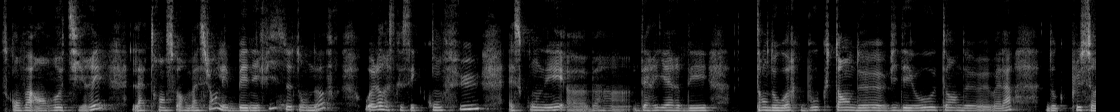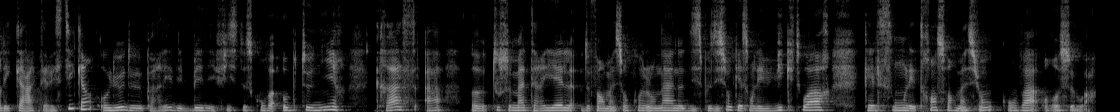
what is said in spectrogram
ce qu'on va en retirer, la transformation, les bénéfices de ton offre? Ou alors est-ce que c'est confus? Est-ce qu'on est, euh, ben, derrière des tant de workbooks, tant de vidéos, tant de voilà, donc plus sur les caractéristiques hein, au lieu de parler des bénéfices de ce qu'on va obtenir grâce à euh, tout ce matériel de formation que l'on a à notre disposition, quelles sont les victoires, quelles sont les transformations qu'on va recevoir.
